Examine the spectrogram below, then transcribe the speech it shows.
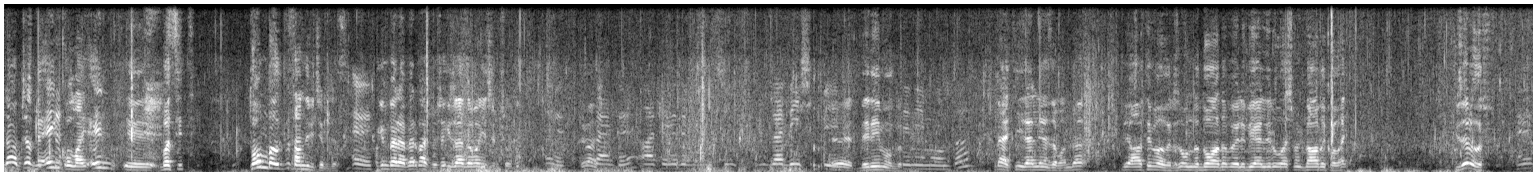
ne yapacağız? En kolay, en e, basit ton balıklı sandviç yapacağız. Evet, Bugün beraber baş başa güzel zaman geçirmiş olduk. evet. Değil mi? Güzeldi. ATV'de bizim için güzel değişik bir Evet, deneyim oldu. deneyim oldu. Belki ilerleyen zamanda bir ATV alırız. Onunla doğada böyle bir yerlere ulaşmak daha da kolay. Güzel olur. Evet.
